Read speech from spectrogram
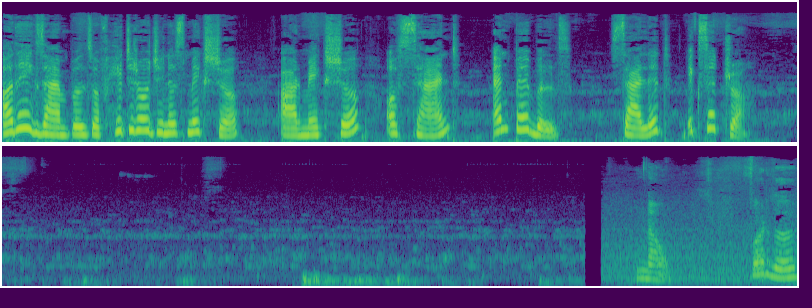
Other examples of heterogeneous mixture are mixture of sand and pebbles, salad, etc. Now, further,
